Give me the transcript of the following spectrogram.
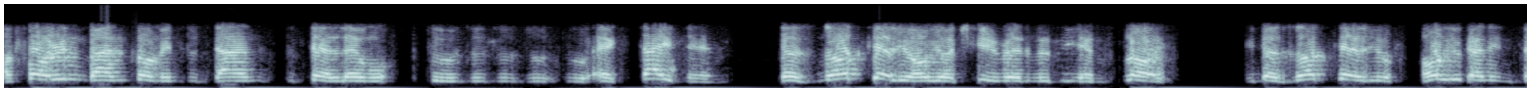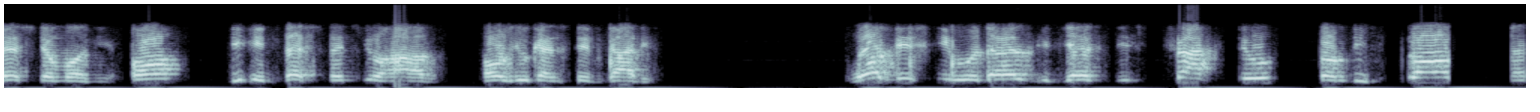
a foreign band coming to dance to tell them to, to, to, to, to excite them does not tell you how your children will be employed. It does not tell you how you can invest your money or the investment you have, how you can safeguard it. What this CEO does, it just distracts you from the plot and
